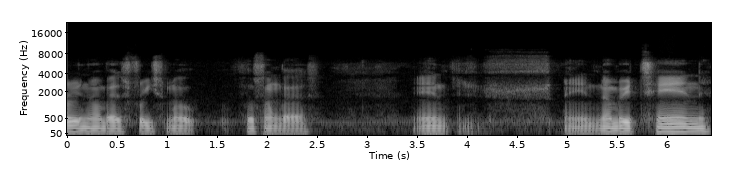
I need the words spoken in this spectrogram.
already know about free smoke for some guys. And and number ten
